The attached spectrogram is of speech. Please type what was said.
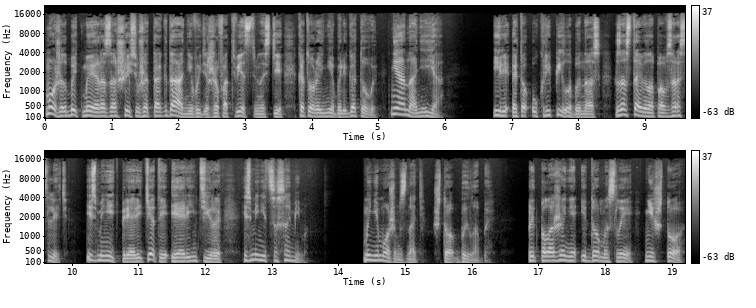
Может быть, мы разошлись уже тогда, не выдержав ответственности, которой не были готовы. Ни она, ни я. Или это укрепило бы нас, заставило повзрослеть, изменить приоритеты и ориентиры, измениться самим. Мы не можем знать, что было бы. Предположения и домыслы – ничто.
